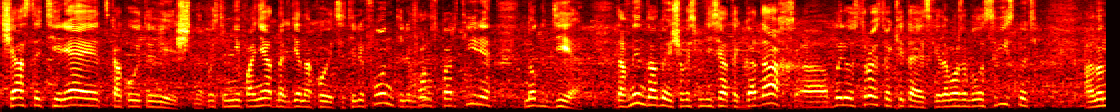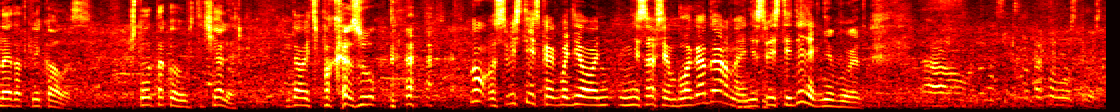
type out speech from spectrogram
часто теряет какую-то вещь. Допустим, непонятно, где находится телефон, телефон mm-hmm. в квартире, но где. Давным-давно, еще в 80-х годах, э, были устройства китайские, когда можно было свистнуть, оно на это откликалось. Что это такое вы встречали? Давайте покажу. Ну, свистеть как бы дело не совсем благодарное, не свести денег не будет. А, у нас есть вот такое устройство.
